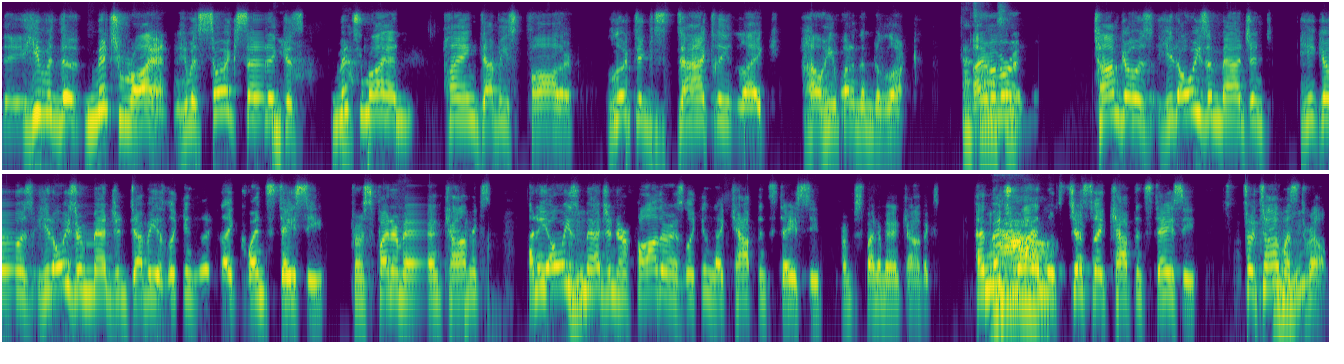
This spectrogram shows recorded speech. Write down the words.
he was the Mitch Ryan. He was so excited because Mitch Ryan playing Debbie's father looked exactly like how he wanted them to look. That's I remember awesome. Tom goes, he'd always imagined, he goes, he'd always imagined Debbie as looking like Gwen Stacy from Spider-Man comics. And he always Mhm. imagined her father as looking like Captain Stacy from Spider-Man comics. And Mitch Wow. Ryan looks just like Captain Stacy. So Tom was Mhm. thrilled.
